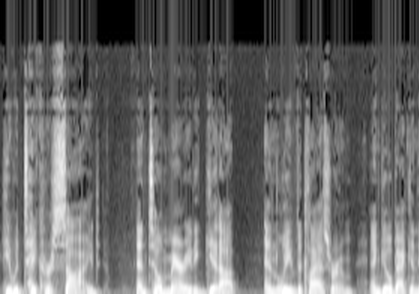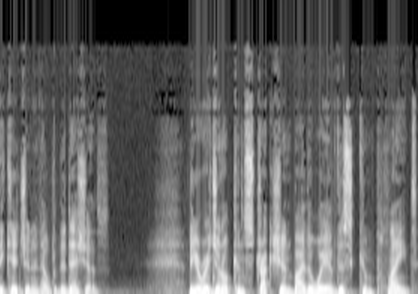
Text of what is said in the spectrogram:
he would take her side and tell Mary to get up and leave the classroom and go back in the kitchen and help with the dishes. The original construction, by the way, of this complaint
